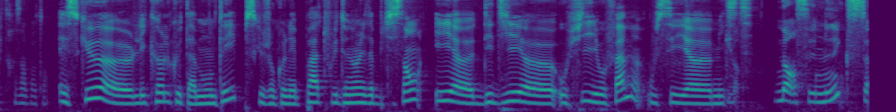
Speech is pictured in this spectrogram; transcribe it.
C'est très important. Est-ce que euh, l'école que tu as montée, parce que j'en connais pas tous les tenants et les aboutissants, est euh, dédiée euh, aux filles et aux femmes ou c'est mixte? Non, c'est mix.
